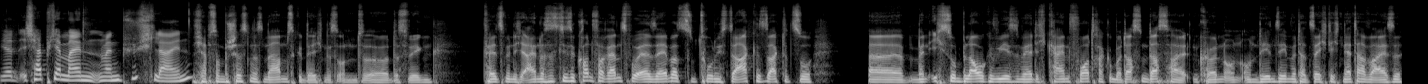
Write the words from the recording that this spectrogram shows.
ja, ich habe hier mein, mein Büchlein. Ich habe so ein beschissenes Namensgedächtnis und äh, deswegen fällt es mir nicht ein. Das ist diese Konferenz, wo er selber zu Tony Stark gesagt hat, so, äh, wenn ich so blau gewesen wäre, hätte ich keinen Vortrag über das und das halten können. Und, und den sehen wir tatsächlich netterweise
